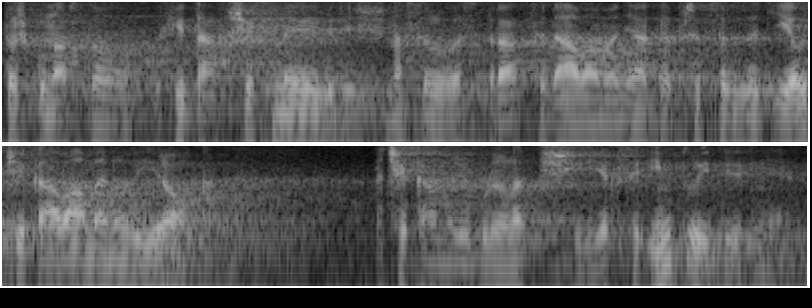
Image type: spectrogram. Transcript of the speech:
Trošku nás to chytá všechny, když na Silvestra si dáváme nějaké předsevzetí a očekáváme nový rok. A čekáme, že bude lepší, jak si intuitivně.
